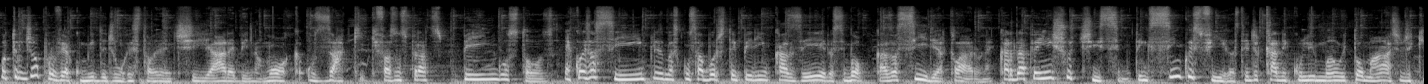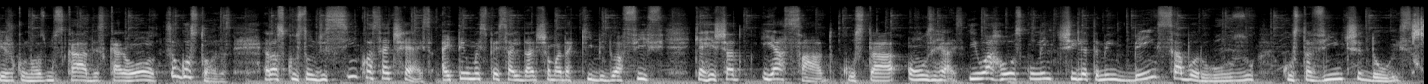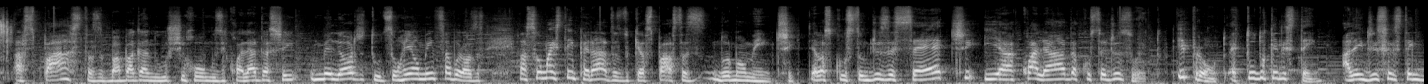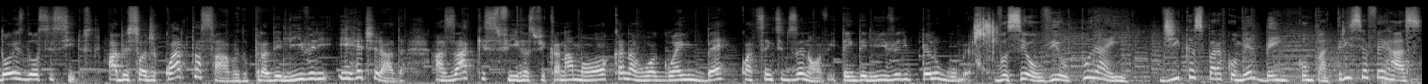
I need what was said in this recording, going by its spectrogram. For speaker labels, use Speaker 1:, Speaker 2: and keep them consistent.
Speaker 1: Outro dia eu provei a comida de um restaurante árabe na Moca, o Zaki, que faz uns pratos bem gostosos. É coisa simples, mas com sabor de temperinho caseiro, assim, bom, casa síria, claro, né? O cardápio é enxutíssimo, tem cinco esfirras, tem de carne com limão e tomate, de queijo com noz moscada, escarola, são gostosas. Elas custam de 5 a 7 reais. Aí tem uma especialidade chamada kibe do Afif, que é recheado e assado, custa 11 reais. E o arroz com lentilha também bem saboroso, custa 22. As pastas babaganuche, romos e coalhada achei o melhor de tudo, são realmente saborosas. Elas são mais temperadas do que as pastas normalmente. Elas custam 17 e a coalhada custa 18. E pronto, é tudo que eles têm. Além disso, eles têm dois doces sírios. Abre só de quarta a sábado para delivery e retirada. A Zaques Firras fica na Moca, na rua Guaimbé 419 e tem delivery pelo Guber.
Speaker 2: Você ouviu Por Aí. Dicas para comer bem com Patrícia Ferraz.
